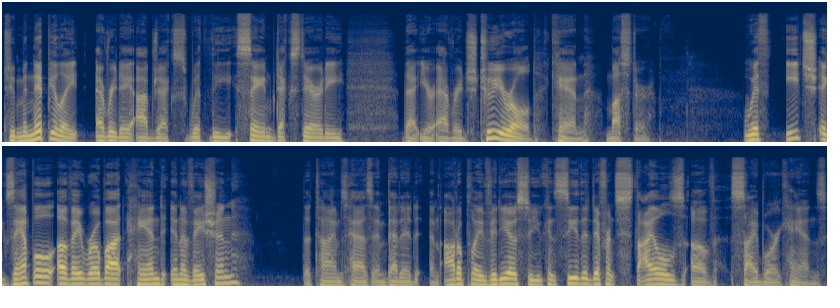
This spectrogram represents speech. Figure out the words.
to manipulate everyday objects with the same dexterity that your average two year old can muster. With each example of a robot hand innovation, the Times has embedded an autoplay video so you can see the different styles of cyborg hands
